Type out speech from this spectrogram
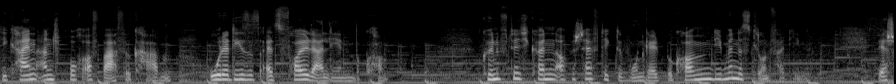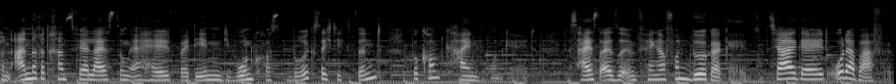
die keinen Anspruch auf BAföG haben oder dieses als Volldarlehen bekommen. Künftig können auch Beschäftigte Wohngeld bekommen, die Mindestlohn verdienen. Wer schon andere Transferleistungen erhält, bei denen die Wohnkosten berücksichtigt sind, bekommt kein Wohngeld. Das heißt also Empfänger von Bürgergeld, Sozialgeld oder BAföG.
